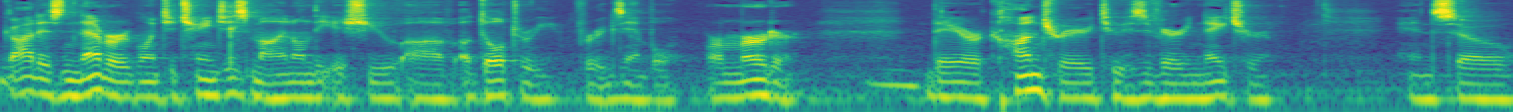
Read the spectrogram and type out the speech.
God is never going to change his mind on the issue of adultery, for example, or murder. Mm-hmm. They are contrary to his very nature. And so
